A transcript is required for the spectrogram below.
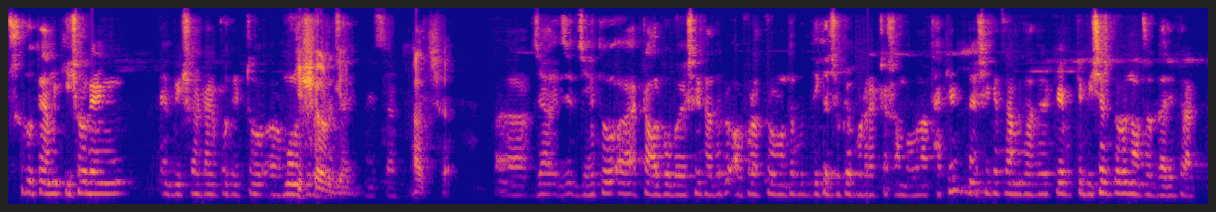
শুরুতে আমি কিশোর গ্যাং এর বিষয়টার প্রতি একটু কিশোর গ্যাং। আচ্ছা। যেহেতু একটা অল্প বয়সে তাদের অপরাধ প্রবণতার দিকে ঝুঁকে পড়ার একটা সম্ভাবনা থাকে সেক্ষেত্রে আমি তাদেরকে একটি বিশেষভাবে নজরদারিতে রাখব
